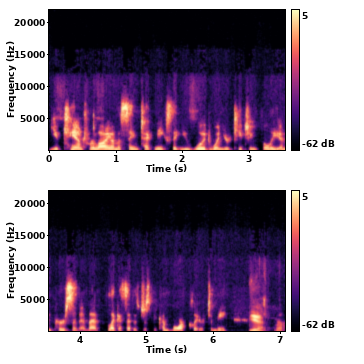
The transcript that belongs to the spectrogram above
You can't rely on the same techniques that you would when you're teaching fully in person, and that, like I said, has just become more clear to me. Yeah, um,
